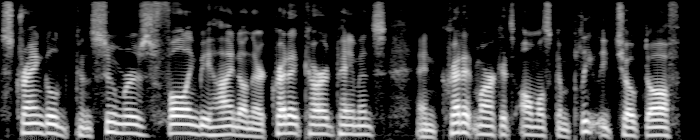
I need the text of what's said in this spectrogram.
strangled consumers falling behind on their credit card payments, and credit markets almost completely choked off,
